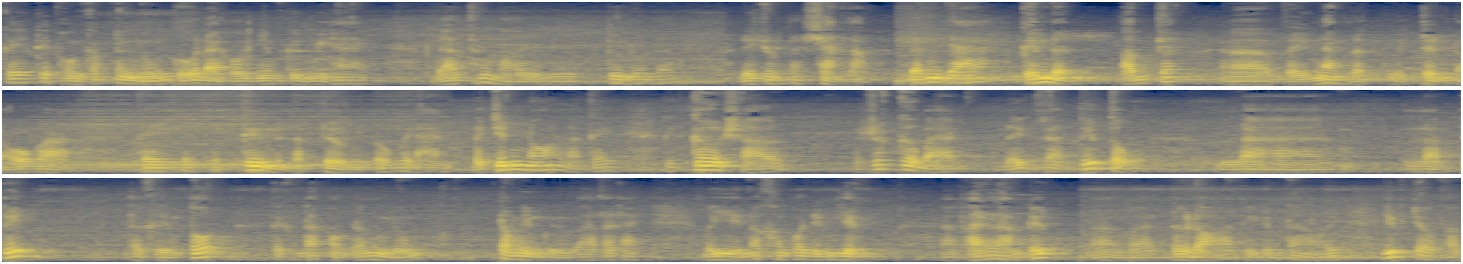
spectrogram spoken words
cái cái phòng chống tham nhũng của đại hội nhiệm kỳ 12 đã thắng lợi tương đối lớn để chúng ta sàng lọc đánh giá kiểm định phẩm chất à, về năng lực về trình độ và cái cái, cái kiên định lập trường đối với đảng. Và chính nó là cái cái cơ sở rất cơ bản để chúng ta tiếp tục là làm tiếp thực hiện tốt cái công tác phòng chống tham nhũng trong nhiệm kỳ ba tới đây. Bởi vì nó không có điểm dừng à, phải làm tiếp à, và từ đó thì chúng ta mới giúp cho phần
